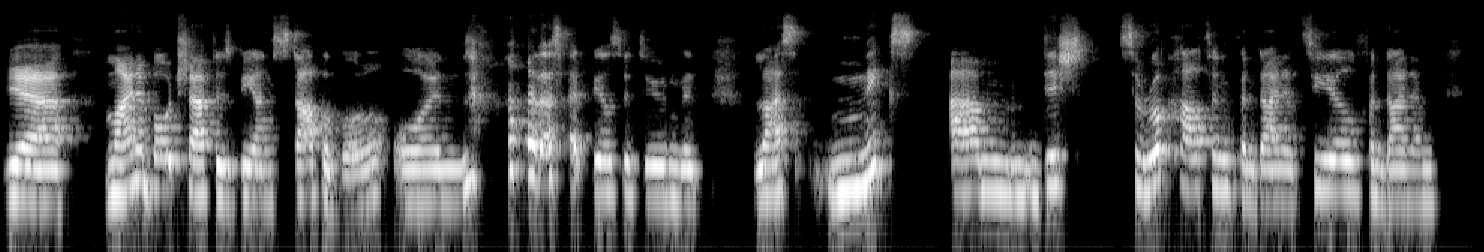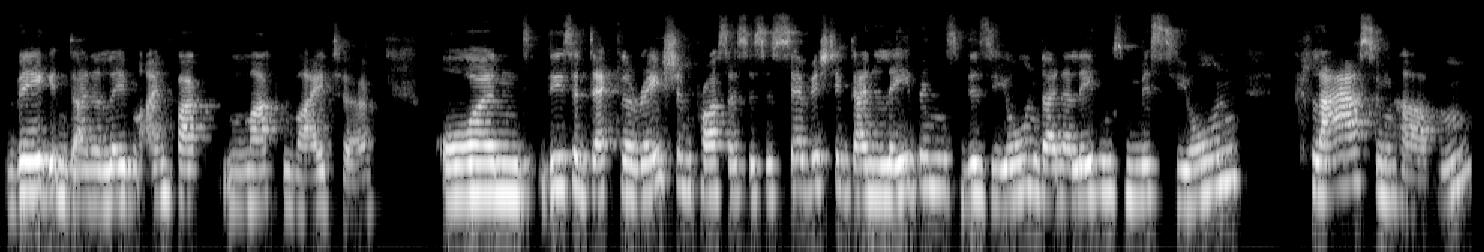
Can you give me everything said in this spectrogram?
Ja, yeah, meine Botschaft ist Be Unstoppable und das hat viel zu tun mit lass nichts ähm, dich zurückhalten von deinem Ziel, von deinem Weg in deinem Leben einfach mach weiter. Und dieser Declaration-Prozess es ist sehr wichtig, deine Lebensvision, deine Lebensmission klar zu haben.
